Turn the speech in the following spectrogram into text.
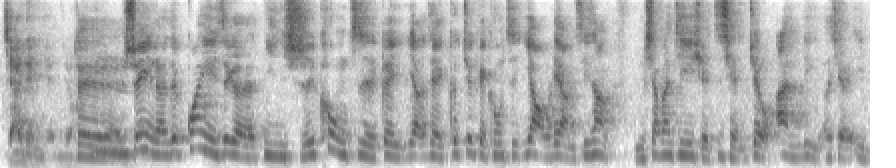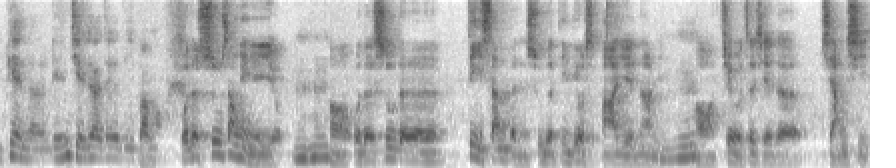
加一点盐就？对对对，所以呢，就关于这个饮食控制，可以药对，可就可以控制药量。实际上，我们下班经济学之前就有案例，而且影片的连结就在这个地方哦。我的书上面也有，嗯哼，哦，我的书的第三本书的第六十八页那里，嗯、哦，就有这些的详细。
